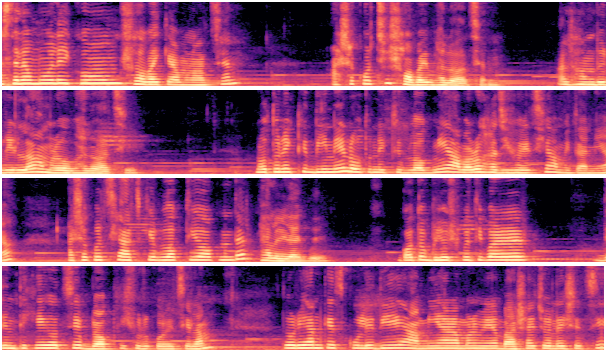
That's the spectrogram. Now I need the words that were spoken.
আসসালামু আলাইকুম, সবাই কেমন আছেন? আশা করছি সবাই ভালো আছেন। আলহামদুলিল্লাহ, আমরাও ভালো আছি। নতুন একটি দিনে, নতুন একটি ব্লগ নিয়ে আবারও হাজির হয়েছি আমি তানিয়া। আশা করছি আজকে ব্লগটিও আপনাদের ভালোই লাগবে। গত বৃহস্পতিবারের দিন থেকেই হচ্ছে ব্লগটি শুরু করেছিলাম। তো রিহানকে স্কুলে দিয়ে আমি আর আমার মেয়ে বাসায় চলে এসেছি।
